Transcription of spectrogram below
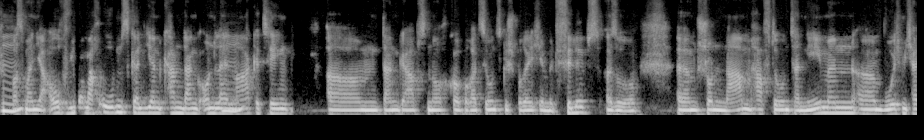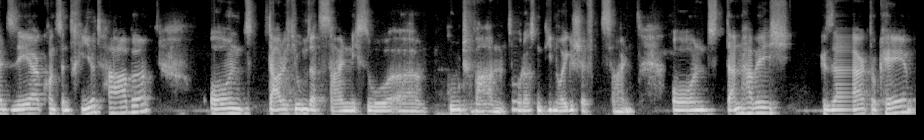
mhm. was man ja auch wieder nach oben skalieren kann dank Online-Marketing. Mhm. Ähm, dann gab es noch Kooperationsgespräche mit Philips, also ähm, schon namhafte Unternehmen, ähm, wo ich mich halt sehr konzentriert habe und dadurch die Umsatzzahlen nicht so äh, gut waren oder sind die Neugeschäftszahlen. Und dann habe ich gesagt, okay,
